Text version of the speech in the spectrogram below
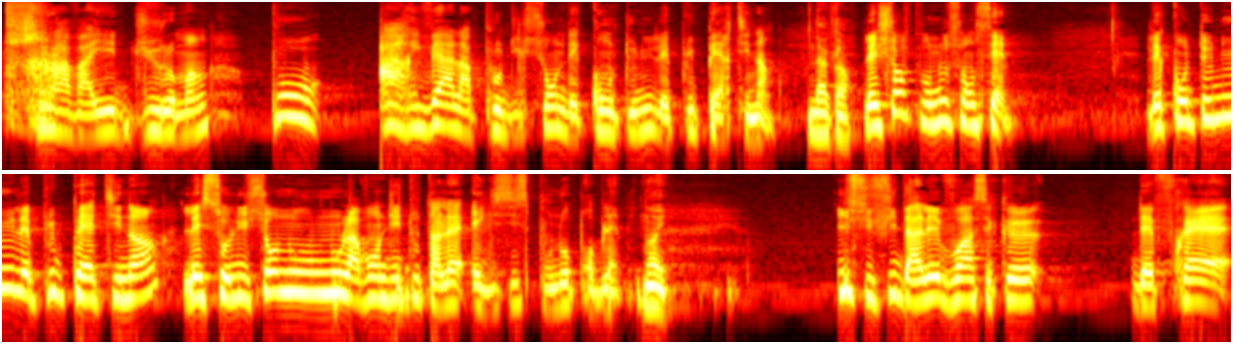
travailler durement pour arriver à la production des contenus les plus pertinents. D'accord. Les choses pour nous sont simples. Les contenus les plus pertinents, les solutions, nous, nous l'avons dit tout à l'heure, existent pour nos problèmes. Oui. Il suffit d'aller voir ce que des frères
